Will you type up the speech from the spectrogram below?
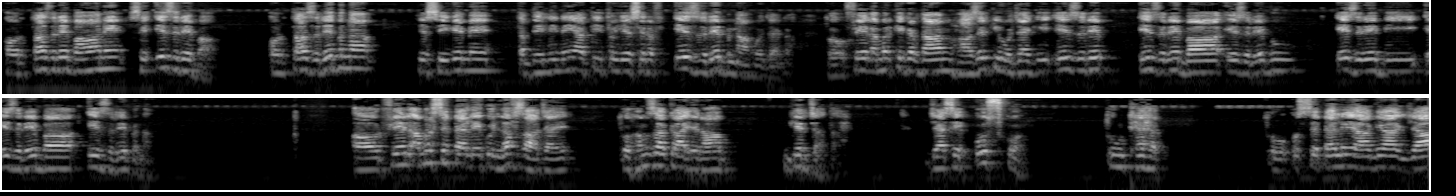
اور تازربان سے ازربا اور تازربنا یہ سیگے میں تبدیلی نہیں آتی تو یہ صرف ازربنا ہو جائے گا۔ تو فعل امر کی گردان حاضر کی ہو جائے گی۔ ازرب ازربا ازربو ازربی ازربا ازربنا اور فعل امر سے پہلے کوئی لفظ آ جائے تو حمزہ کا اعراب گر جاتا ہے۔ جیسے اس کو تو ٹھہر۔ تو اس سے پہلے آ گیا یا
